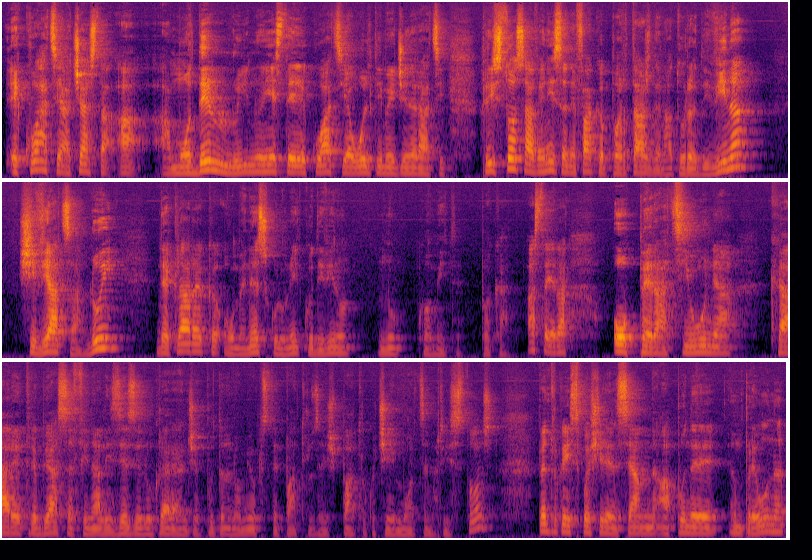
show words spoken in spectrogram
ecuația aceasta a, a modelului nu este ecuația ultimei generații. Hristos a venit să ne facă părtași de natură divină și viața lui declară că omenescul unit cu divinul nu comite păcat. Asta era operațiunea care trebuia să finalizeze lucrarea începută în 1844 cu cei morți în Hristos, pentru că ispășire înseamnă a pune împreună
